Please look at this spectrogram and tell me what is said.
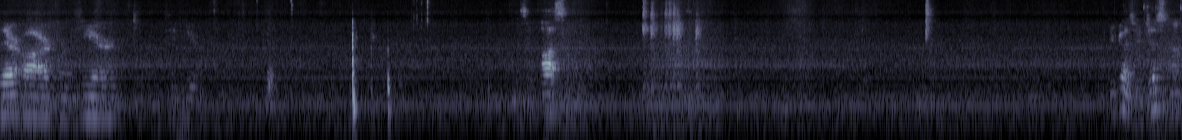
there are from here to here? Possible? You guys are just not.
